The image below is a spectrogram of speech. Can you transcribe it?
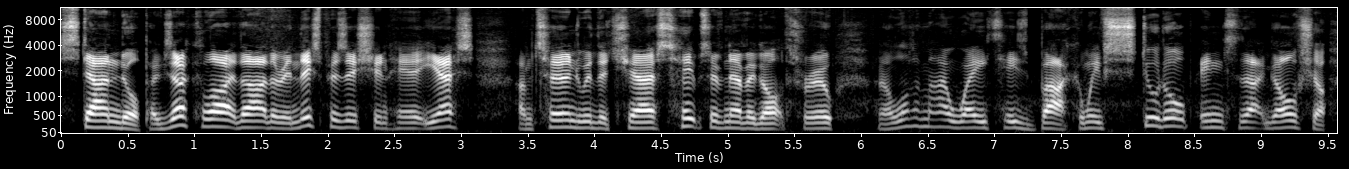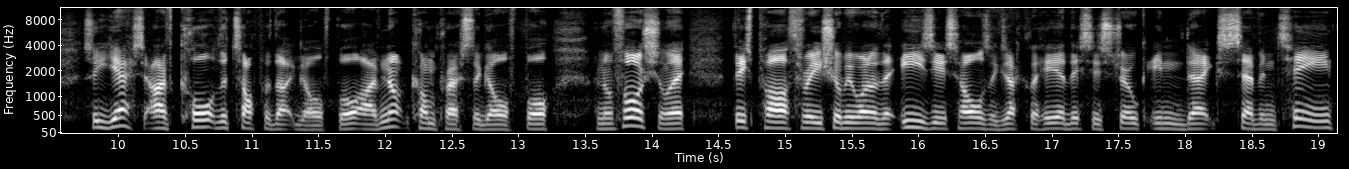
stand up. Exactly like that they're in this position here. Yes i'm turned with the chest hips have never got through and a lot of my weight is back and we've stood up into that golf shot. So yes i've caught the top of that golf ball. I've not compressed the golf ball and unfortunately this par 3 should be one of the easiest holes exactly here. This is stroke index 17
